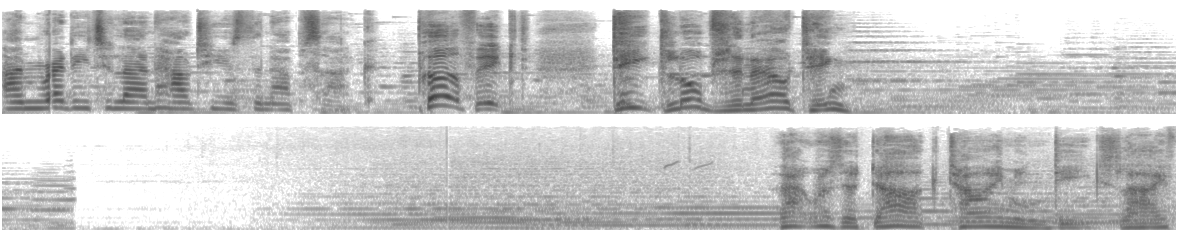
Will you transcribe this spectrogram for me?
I'm ready to learn how to use the knapsack. Perfect! Deek loves an outing. That was a dark time in Deek's life.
